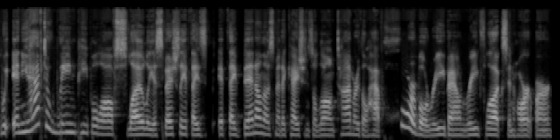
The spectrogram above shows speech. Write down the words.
we, and you have to wean people off slowly, especially if they if they've been on those medications a long time, or they'll have horrible rebound reflux and heartburn.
